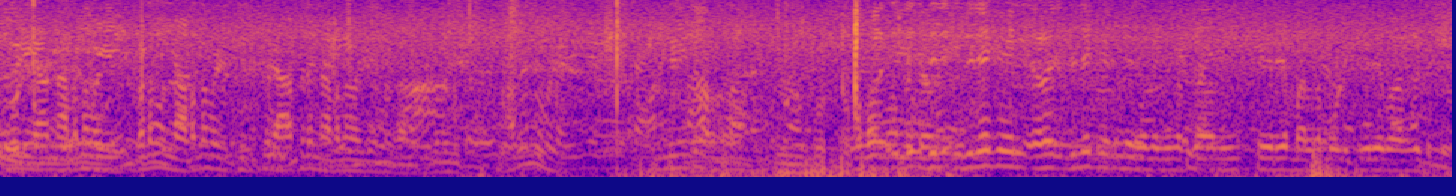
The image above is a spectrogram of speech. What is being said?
കൂടി ആ നടന്ന വഴി ഇവിടെ നിന്ന് നടന്ന വഴി തിരിച്ച് രാത്രി നടന്ന വഴി ഒന്ന് അപ്പോൾ ഇത് ഇതിലേക്ക് കയറി- എടാ, ഇതിലേക്ക് കയറി നിങ്ങൾക്ക് നീ കയറിയ മല്ലപ്പൊടി കയറിയ വാങ്ങിട്ടില്ലേ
